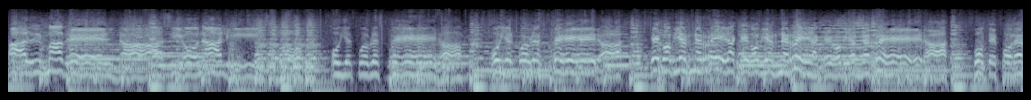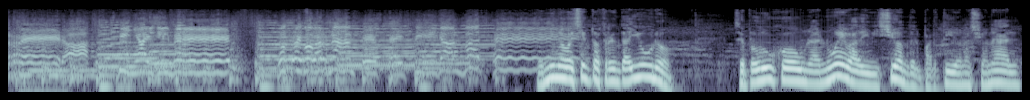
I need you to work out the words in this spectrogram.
alma del nacionalismo. Hoy el pueblo espera, hoy el pueblo espera, que gobierne Herrera, que gobierne Herrera, que gobierne Herrera, vote por Herrera, Piña y Gilmet, los tres gobernantes que inspiran fe. En 1931 se produjo una nueva división del Partido Nacional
